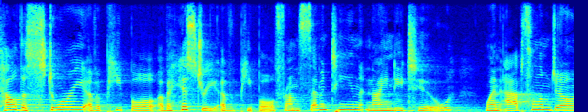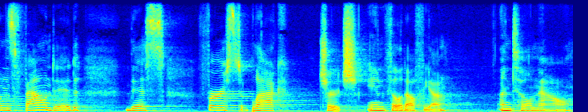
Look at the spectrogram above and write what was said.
tell the story of a people, of a history of a people from 1792 when Absalom Jones founded this first black church in Philadelphia until now.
